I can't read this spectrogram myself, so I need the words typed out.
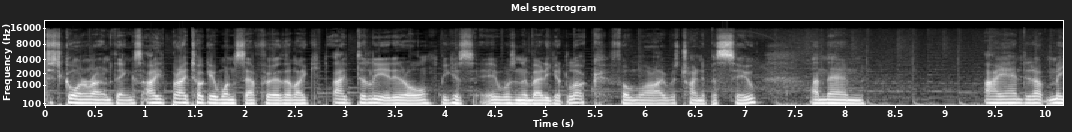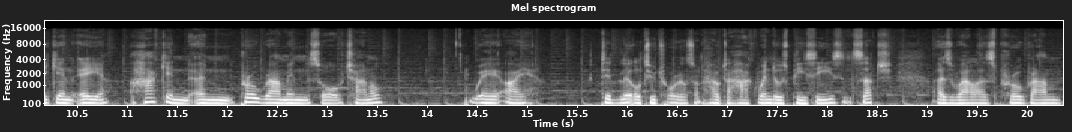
just going around things. I but I took it one step further. Like I deleted it all because it wasn't a very good look for what I was trying to pursue, and then I ended up making a hacking and programming sort of channel where I did little tutorials on how to hack Windows PCs and such, as well as program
